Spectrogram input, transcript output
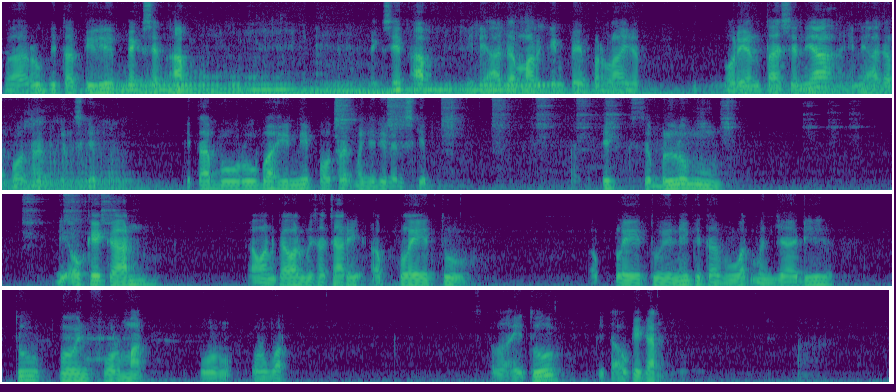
baru kita pilih back setup. Back setup ini ada margin paper layer. Orientasinya ini ada portrait landscape. Kita berubah ini portrait menjadi landscape. Jadi sebelum di oke kan kawan-kawan bisa cari apply to apply to ini kita buat menjadi two point format for, forward. Setelah itu kita oke kan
